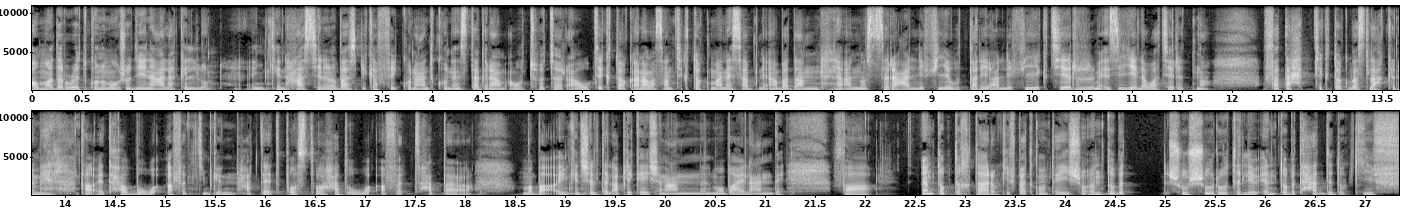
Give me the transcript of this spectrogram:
أو ما ضروري تكونوا موجودين على كلهم يمكن حاسين إنه بس بكفي يكون عندكم انستغرام أو تويتر أو تيك توك أنا مثلا تيك توك ما ناسبني ابدا لأنه السرعة اللي فيه والطريقة اللي فيه كتير مأذية لوتيرتنا. فتحت تيك توك بس لكرمال طاقة حب ووقفت يمكن حطيت post واحد ووقفت. حتى ما بقى يمكن شلت ال application عن الموبايل عندي. فانتوا بتختاروا كيف بدكم تعيشوا أنتوا بت شو الشروط اللي أنتم بتحددوا كيف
